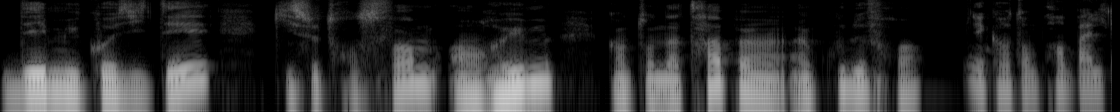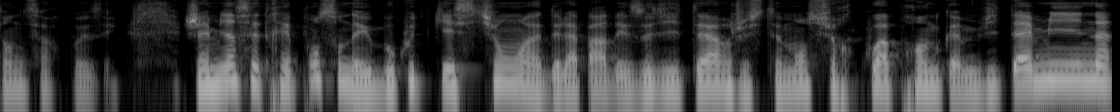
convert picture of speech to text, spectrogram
des mucosités qui se transforment en rhume quand on attrape un, un coup de froid. Et quand on prend pas le temps de se reposer. J'aime bien cette réponse. On a eu beaucoup de questions euh, de la part des auditeurs justement sur quoi prendre comme vitamine,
